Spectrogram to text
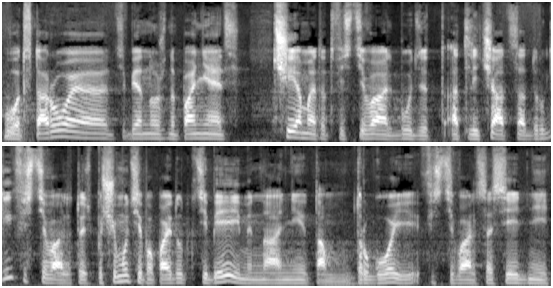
Вот. Второе, тебе нужно понять, чем этот фестиваль будет отличаться от других фестивалей, то есть почему типа пойдут к тебе именно, а не там другой фестиваль, соседний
